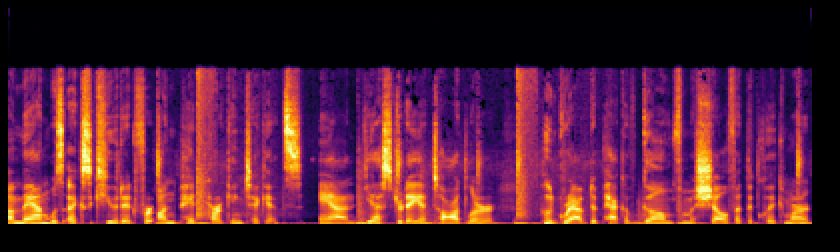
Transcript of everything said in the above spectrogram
a man was executed for unpaid parking tickets, and yesterday, a toddler who'd grabbed a pack of gum from a shelf at the Quick Mart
